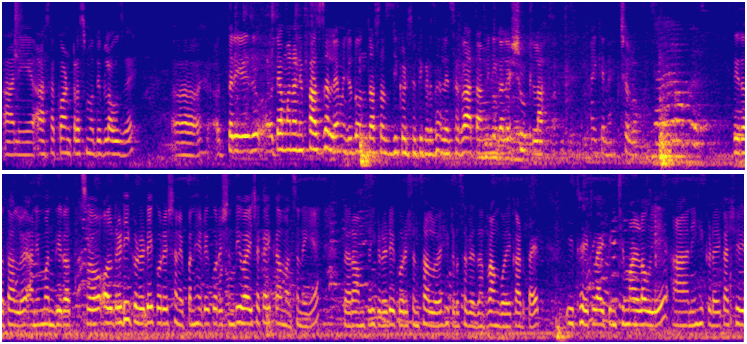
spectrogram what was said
आणि असा कॉन्ट्रास्टमध्ये ब्लाऊज आहे. तरी त्या मनाने फास्ट झालंय म्हणजे दोन तासात जिकडचं तिकडे झालंय सगळं. आता आम्ही निघालोय शूटला. आहे की नाही? चलो. मंदिरात आलोय आणि मंदिराचं ऑलरेडी इकडे डेकोरेशन आहे पण हे डेकोरेशन दिवाळीच्या काही कामाचं नाहीये. तर आमचं इकडे डेकोरेशन चालू आहे. इकडे सगळेजण रांगोळी काढतायत. इथे एक लायटिंगची माळ लावली आहे आणि इकडे एक अशी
